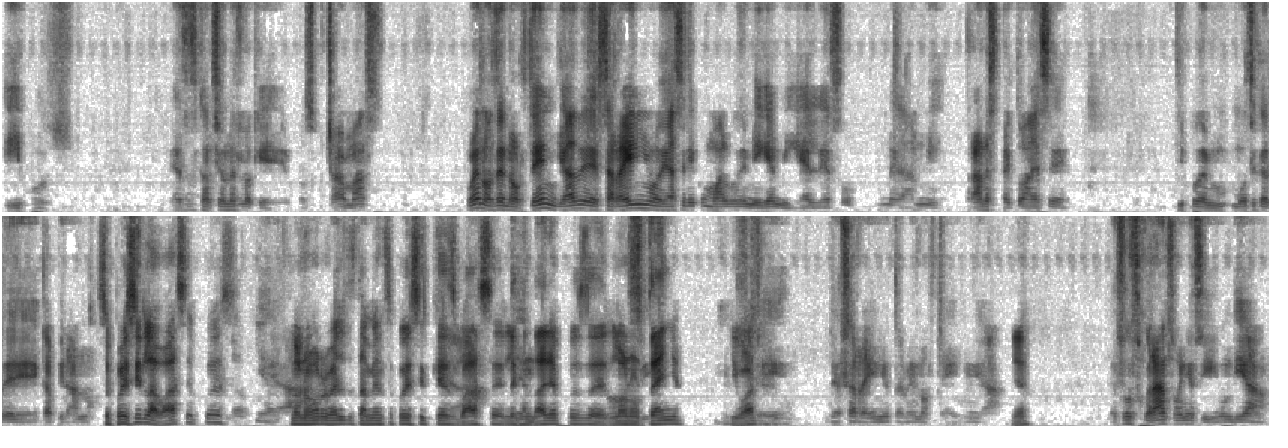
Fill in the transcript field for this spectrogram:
Y pues esas canciones es lo que pues, escuchaba más. Bueno, de norteño, ya de serreño, ya sería como algo de Miguel Miguel, eso me da mi gran respeto a ese tipo de música de Capirano. Se puede decir la base, pues. Los nuevos rebeldes también se puede decir que es base legendaria, pues, de No, lo sí. norteño. Igual. Sí, de serreño también norteño, ya. es un gran sueño si un día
